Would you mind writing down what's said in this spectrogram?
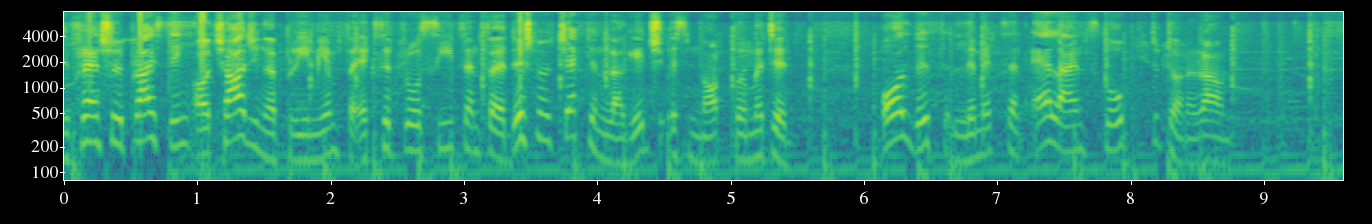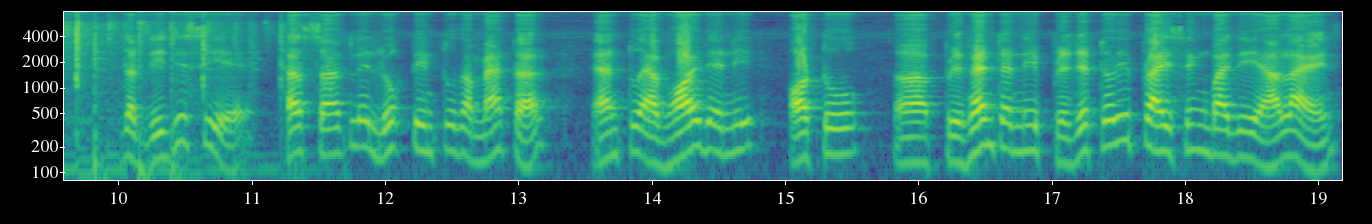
Differential pricing or charging a premium for exit row seats and for additional checked-in luggage is not permitted. All this limits an airline's scope to turn around. The DGCA has certainly looked into the matter and to avoid any or to uh, prevent any predatory pricing by the airlines,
